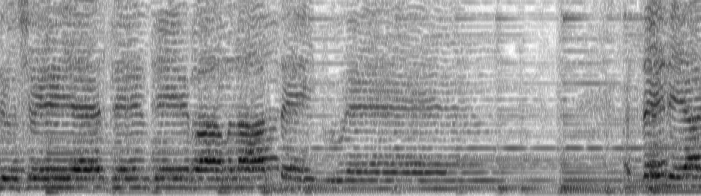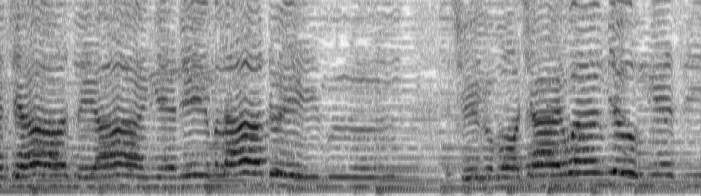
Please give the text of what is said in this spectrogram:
သူရွှေရဲ့စင်ပြေပါမလားစိတ်ကူတယ် စင်းတရားချစေအားငယ်နေမလားတွေ့ဘူးအရွှေကဘောချိုင်ဝမ်းမြုပ်ငယ်စီ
